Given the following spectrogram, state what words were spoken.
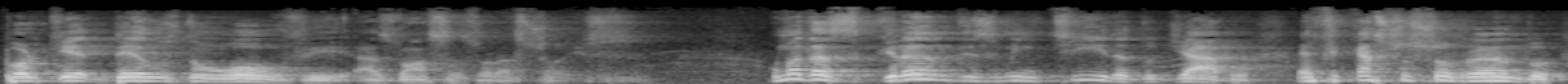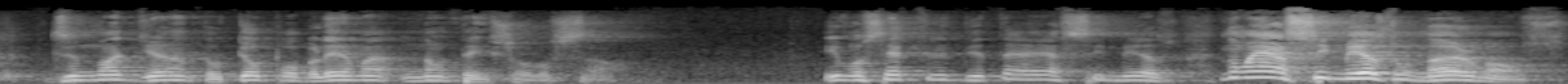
porque Deus não ouve as nossas orações. Uma das grandes mentiras do diabo é ficar sussurrando, dizendo: não adianta, o teu problema não tem solução. E você acredita, é assim mesmo. Não é assim mesmo, não, irmãos.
